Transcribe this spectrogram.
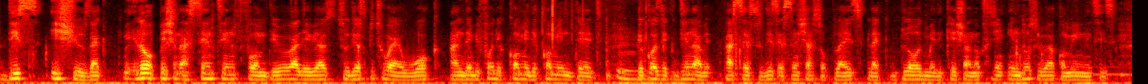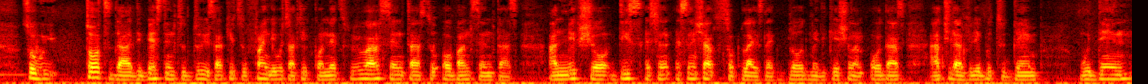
these issues. Like a lot of patients are sent in from the rural areas to the hospital where I work, and then before they come in, they come in dead mm. because they didn't have access to these essential supplies like blood, medication, oxygen in those rural communities. So we thought that the best thing to do is actually to find a way to actually connect rural centers to urban centers and make sure these essential supplies like blood, medication, and others are actually available to them within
